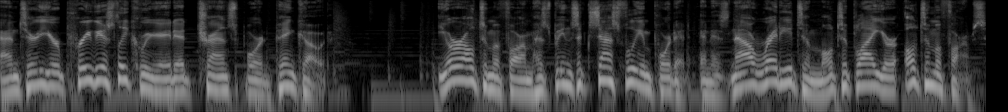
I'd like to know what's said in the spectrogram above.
Enter your previously created transport PIN code. Your Ultima Farm has been successfully imported and is now ready to multiply your Ultima Farms.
